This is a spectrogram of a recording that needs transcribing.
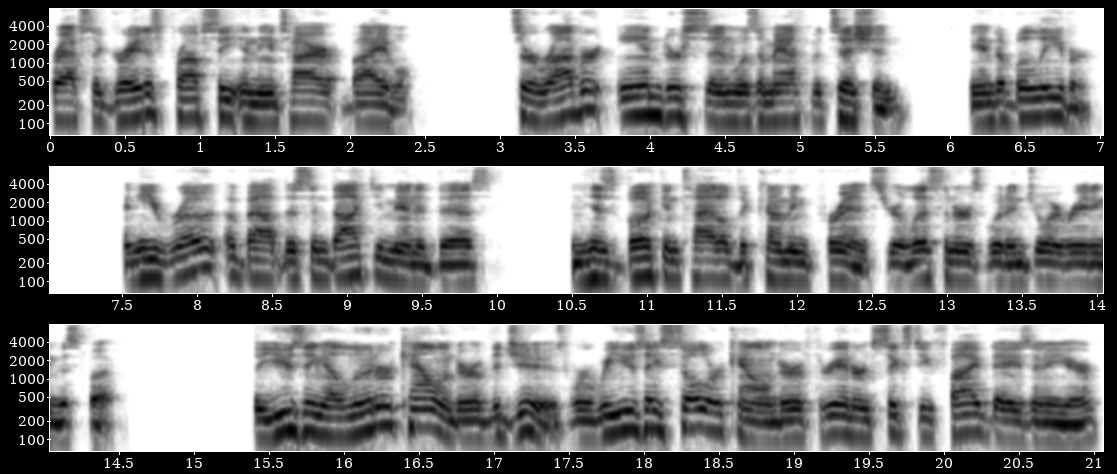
perhaps the greatest prophecy in the entire Bible. Sir Robert Anderson was a mathematician and a believer. And he wrote about this and documented this in his book entitled The Coming Prince. Your listeners would enjoy reading this book. So, using a lunar calendar of the Jews, where we use a solar calendar of 365 days in a year,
